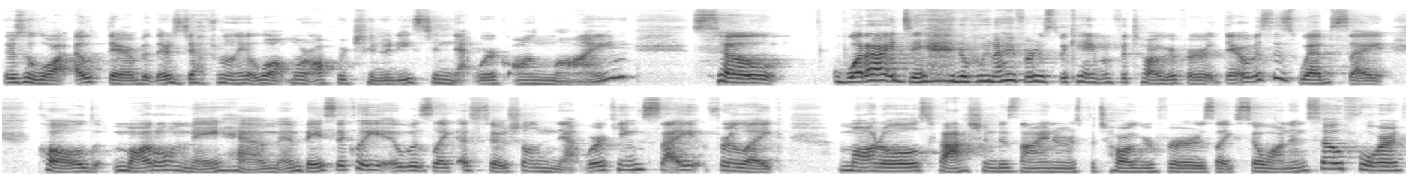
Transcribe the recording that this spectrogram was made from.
there's a lot out there, but there's definitely a lot more opportunities to network online. So what I did when I first became a photographer, there was this website called Model Mayhem. And basically, it was like a social networking site for like models, fashion designers, photographers, like so on and so forth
